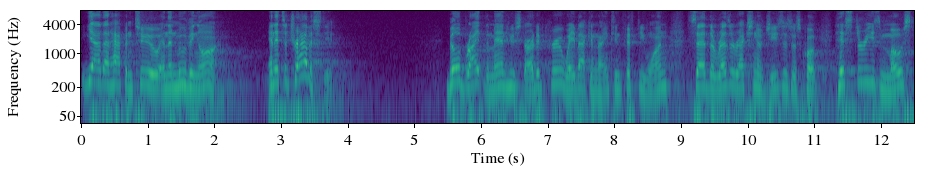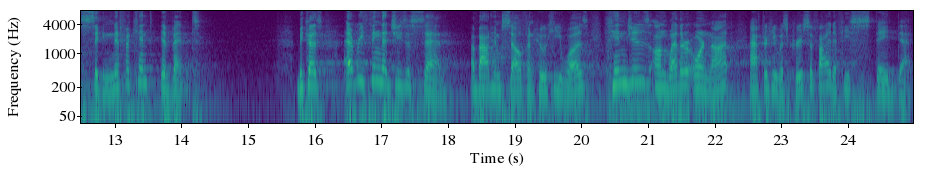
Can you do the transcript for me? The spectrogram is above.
yeah, that happened too, and then moving on. And it's a travesty. Bill Bright, the man who started Cru way back in 1951, said the resurrection of Jesus was, quote, history's most significant event. Because everything that Jesus said about himself and who he was hinges on whether or not, after he was crucified, if he stayed dead.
